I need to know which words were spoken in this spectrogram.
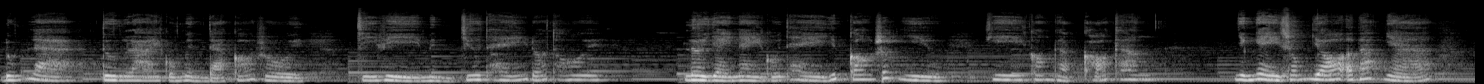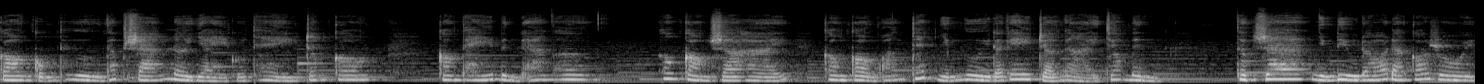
Đúng là tương lai của mình đã có rồi, chỉ vì mình chưa thấy đó thôi. Lời dạy này của thầy giúp con rất nhiều khi con gặp khó khăn. Những ngày sóng gió ở bát nhã, con cũng thường thắp sáng lời dạy của thầy trong con. Con thấy bình an hơn, không còn sợ hãi không còn oán trách những người đã gây trở ngại cho mình. Thực ra, những điều đó đã có rồi,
